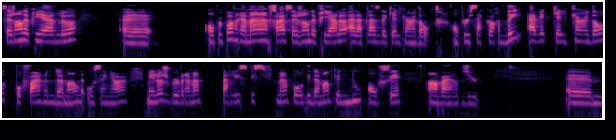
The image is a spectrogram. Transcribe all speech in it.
Ce genre de prière-là, euh, on peut pas vraiment faire ce genre de prière-là à la place de quelqu'un d'autre. On peut s'accorder avec quelqu'un d'autre pour faire une demande au Seigneur, mais là, je veux vraiment parler spécifiquement pour des demandes que nous, on fait envers Dieu. Euh,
